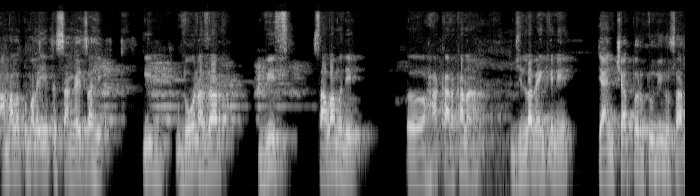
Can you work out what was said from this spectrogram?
आम्हाला तुम्हाला एकच सांगायचं आहे की दोन हजार वीस सालामध्ये हा कारखाना जिल्हा बँकेने त्यांच्या तरतुदीनुसार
